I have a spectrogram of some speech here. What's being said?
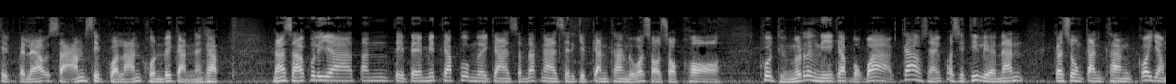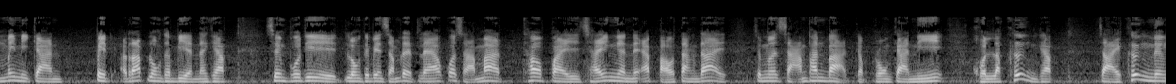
สิทธิ์ไปแล้ว 30 กว่าล้านคนด้วยกันนะครับนางสาวกุริยาตันติเตมิตรครับผู้อำนวยการสำนักงานเศรษฐกิจการคลังหรือว่าสสคพูดถึงเรื่องนี้ครับบอกว่า 9 0 0 0 0 0กว่าสิทธิ์ที่เหลือนั้น กระทรวงการคลังก็ยังไม่มีการปิดรับลงทะเบียนนะครับ ซึ่งผู้ที่ลงทะเบียนสำเร็จแล้วก็สามารถเข้าไปใช้เงินในแอปเป๋าตังได้จำนวน 3,000 บาทกับโครงการนี้คนละครึ่งครับ จ่ายครึ่งหนึ่ง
